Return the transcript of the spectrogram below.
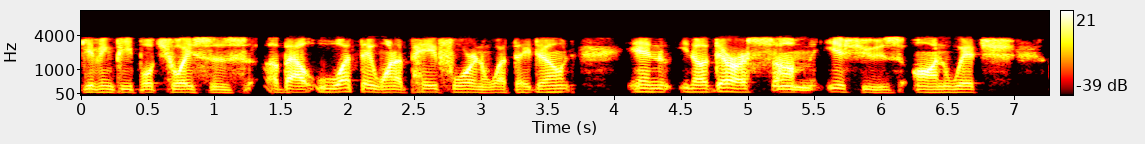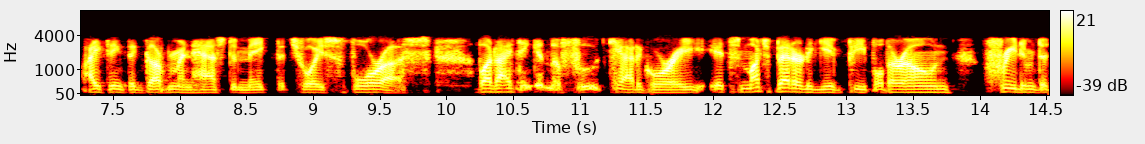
giving people choices about what they want to pay for and what they don't. And, you know, there are some issues on which I think the government has to make the choice for us. But I think in the food category, it's much better to give people their own freedom to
